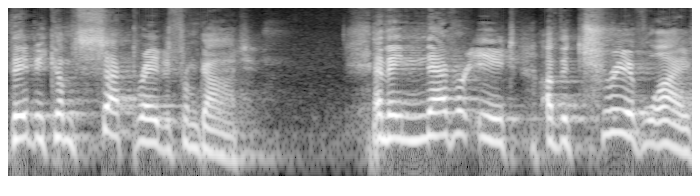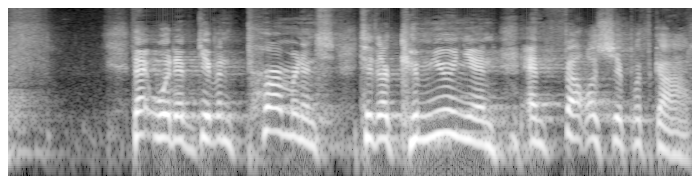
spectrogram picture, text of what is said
they become separated from God. And they never eat of the tree of life that would have given permanence to their communion and fellowship with God.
